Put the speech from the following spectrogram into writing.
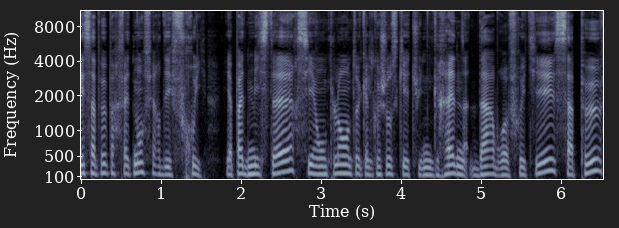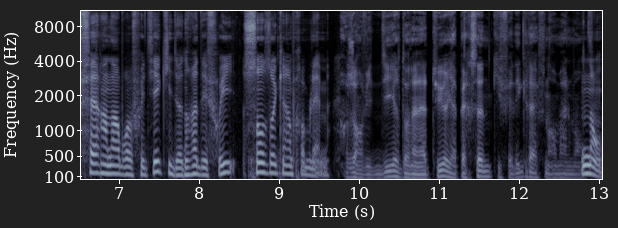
et ça peut parfaitement faire des fruits. Il n'y a pas de mystère. Si on plante quelque chose qui est une graine d'arbre fruitier, ça peut faire un arbre fruitier qui donnera des fruits sans aucun problème. J'ai envie de dire, dans la nature, il n'y a personne qui fait des greffes normalement. Non,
